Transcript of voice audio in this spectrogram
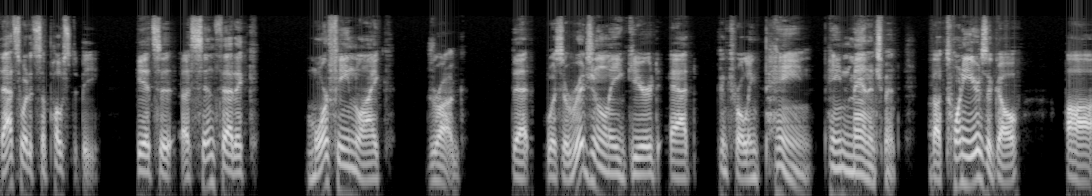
That's what it's supposed to be. It's a, a synthetic morphine like drug that was originally geared at controlling pain, pain management. About 20 years ago, uh,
